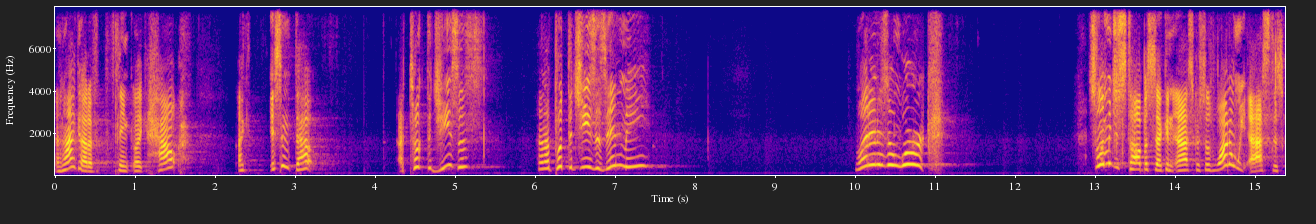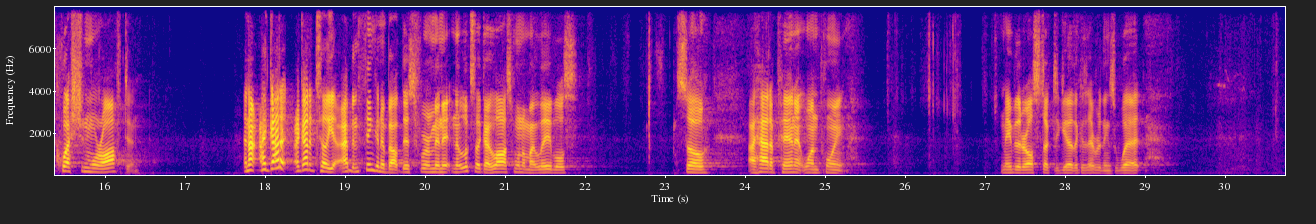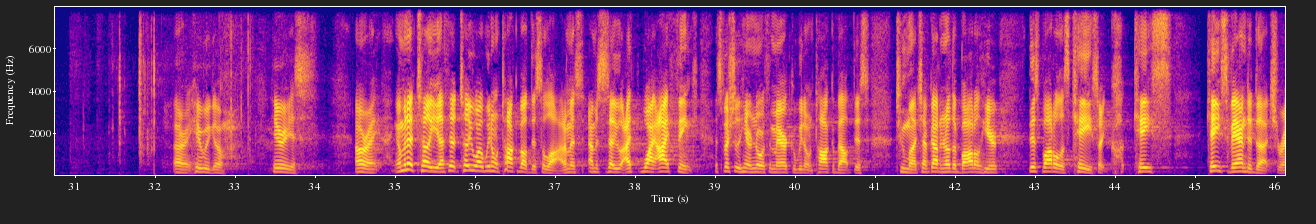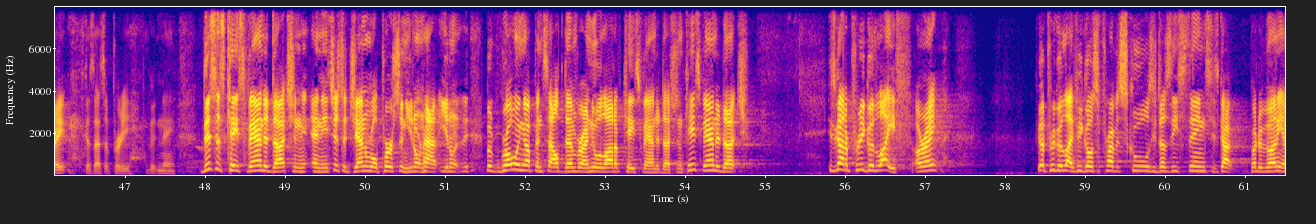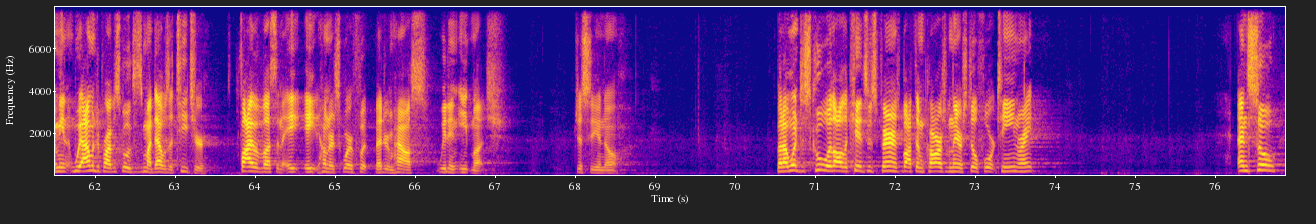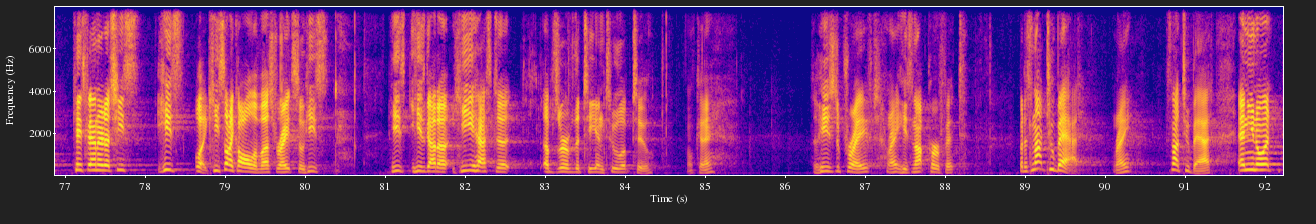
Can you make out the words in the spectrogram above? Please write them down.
And I got to think, like, how, like, isn't that I took the Jesus and I put the Jesus in me. Why doesn't it work? So let me just stop a second and ask ourselves why don't we ask this question more often? And I, I got I to tell you, I've been thinking about this for a minute, and it looks like I lost one of my labels. So I had a pen at one point. Maybe they're all stuck together because everything's wet. All right, here we go. Here he is. All right, I'm going to tell you, I tell you why we don't talk about this a lot. I'm going to, tell you why I think, especially here in North America, we don't talk about this too much. I've got another bottle here. This bottle is Kees, right? Case, Kees Van de Dutch, right? Because that's a pretty good name. This is Kees Van de Dutch, and, and he's just a general person. You don't have, you don't, but growing up in South Denver, I knew a lot of Kees Van de Dutch. And Kees Van de Dutch, he's got a pretty good life, all right? He's got a pretty good life. He goes to private schools, he does these things, he's got quite a bit of money. I mean, I went to private school because my dad was a teacher five of us in an 800 square foot bedroom house, we didn't eat much, just so you know. But I went to school with all the kids whose parents bought them cars when they were still 14, right? And so, Kees Van Dutch, he's, he's like, he's like all of us, right? So he's, he's, he's got a, he has to observe the T and tulip too, okay? So he's depraved, right? He's not perfect, but it's not too bad, right? It's not too bad. And you know what?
